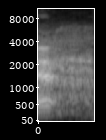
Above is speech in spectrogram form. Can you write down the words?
Yeah.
